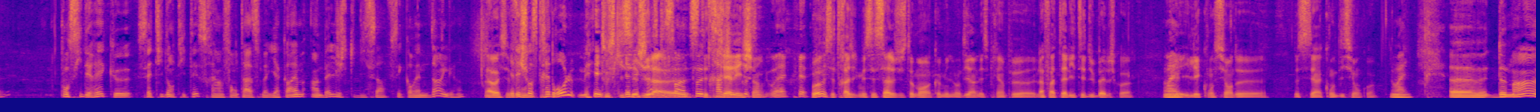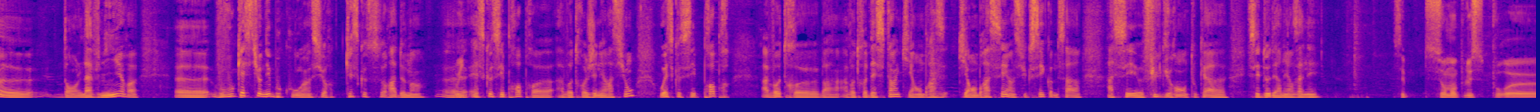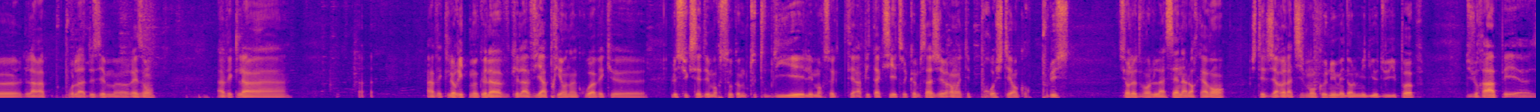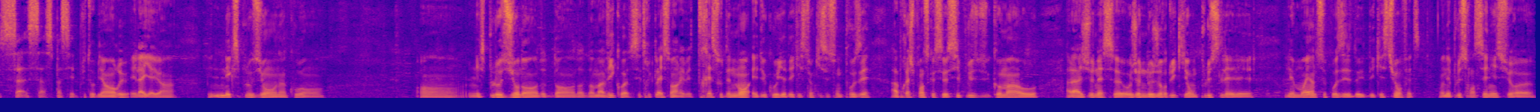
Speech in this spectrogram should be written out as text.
considérer que cette identité serait un fantasme Il y a quand même un Belge qui dit ça. C'est quand même dingue. hein. Ah ouais, Il y a des choses très drôles, mais tout ce qui il y a s'est des dit choses là, qui sont un euh, peu très riche. hein. Ouais. C'est tragique, mais c'est ça justement, comme ils l'ont dit, hein, l'esprit un peu, euh, la fatalité du Belge, quoi. Ouais. Il, est conscient de, de ses conditions, quoi. Ouais. Euh, demain, euh, dans l'avenir, euh, vous vous questionnez beaucoup hein, sur qu'est-ce que sera demain. Oui. Est-ce que c'est propre à votre génération ou est-ce que c'est propre à votre euh, bah, à votre destin qui a embrassé qui a embrassé un succès comme ça assez euh, fulgurant en tout cas euh, ces deux dernières années. C'est sûrement plus pour la pour la deuxième raison, avec la avec le rythme que la que la vie a pris en un coup, avec le succès des morceaux comme Tout oublié, les morceaux avec Thérapie Taxi et trucs comme ça, j'ai vraiment été projeté encore plus sur le devant de la scène, alors qu'avant j'étais déjà relativement connu, mais dans le milieu du hip-hop, du rap, et euh, ça, se passait plutôt bien en rue. Et là, il y a eu un- une explosion en un coup en, une explosion dans, ma vie quoi. Ces trucs-là ils sont arrivés très soudainement et du coup il y a des questions qui se sont posées. Après je pense que c'est aussi plus du commun à la jeunesse, aux jeunes d'aujourd'hui qui ont plus les, moyens de se poser de- des questions en fait. On est plus renseigné sur euh,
